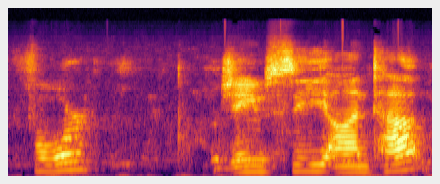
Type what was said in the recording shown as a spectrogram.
four, James C on top,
